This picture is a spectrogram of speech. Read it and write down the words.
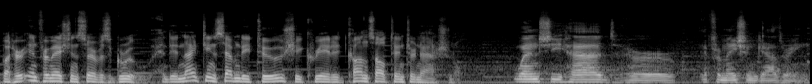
but her information service grew, and in 1972 she created Consult International. When she had her information gathering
